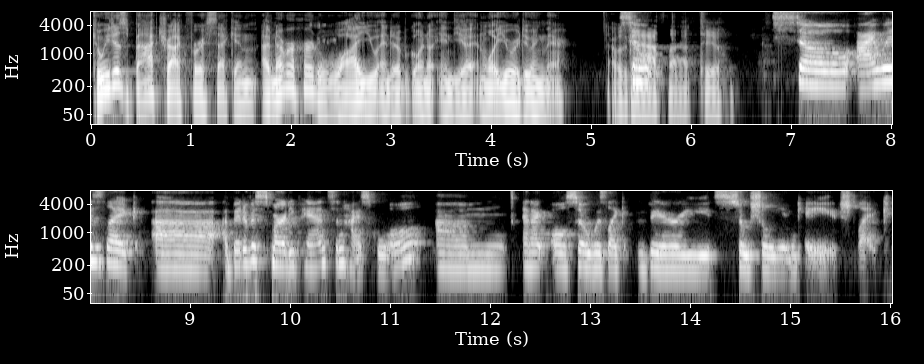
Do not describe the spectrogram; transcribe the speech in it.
Can we just backtrack for a second? I've never heard why you ended up going to India and what you were doing there. I was so, going to ask that too. So I was like uh, a bit of a smarty pants in high school, um, and I also was like very socially engaged, like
